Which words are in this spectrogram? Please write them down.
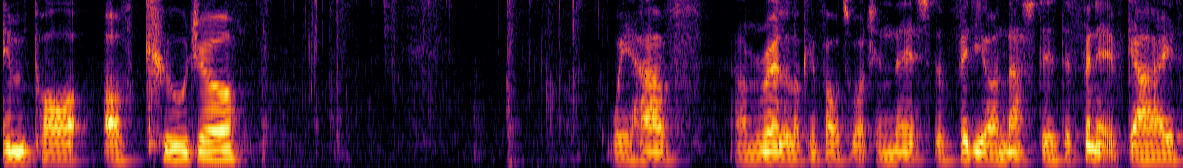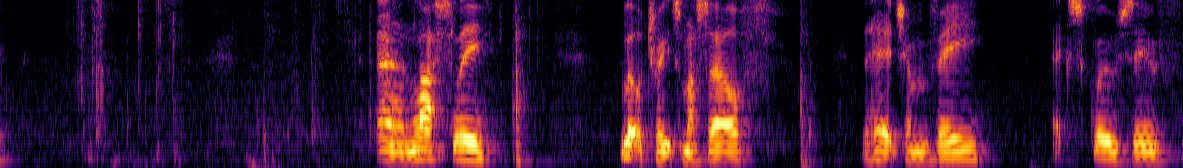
import of Cujo we have, and I'm really looking forward to watching this, the Video Nasties Definitive Guide. And lastly, little treat to myself, the HMV exclusive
